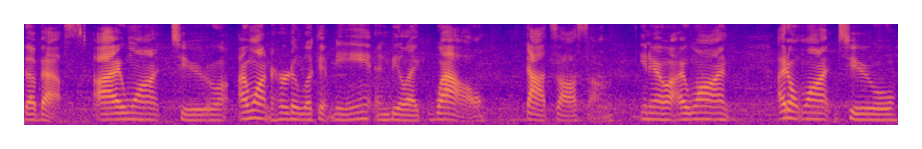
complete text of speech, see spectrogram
the best. I want to I want her to look at me and be like, "Wow, that's awesome." You know, I want I don't want to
